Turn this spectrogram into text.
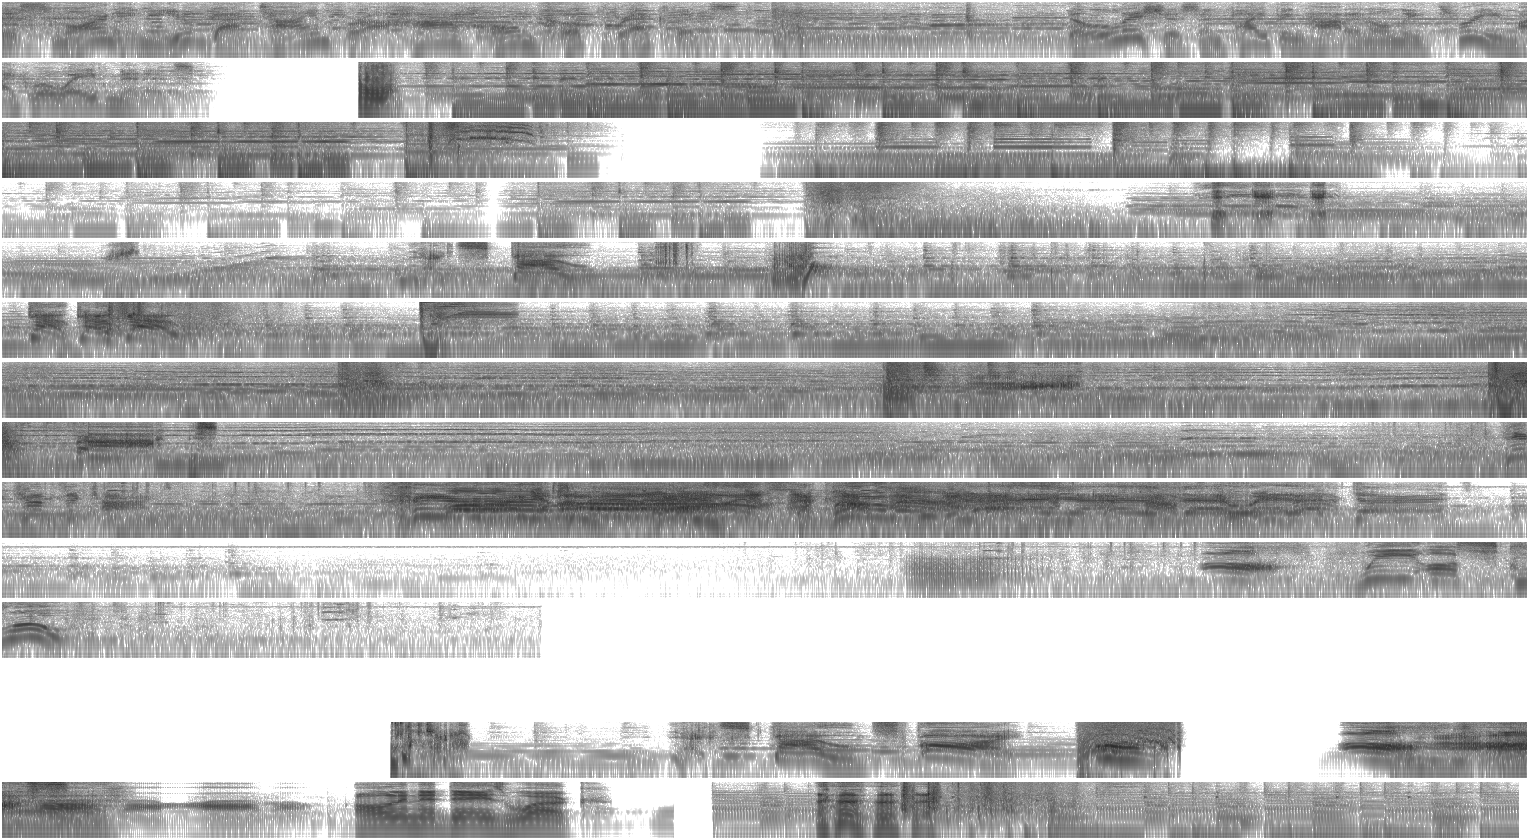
This morning, you've got time for a hot home-cooked breakfast. Delicious and piping hot in only three microwave minutes. Let's go. Go, go, go! This Here comes the cart! Give 'em hell! Move 'em out! Oh, we are screwed! Go! Spy! Oh! All in a day's work.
